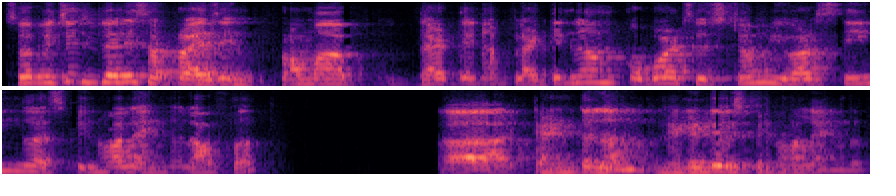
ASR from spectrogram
So which is very surprising from a that in a platinum cobalt system you are seeing a spin Hall angle of a uh, tantalum, negative spin Hall angle.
